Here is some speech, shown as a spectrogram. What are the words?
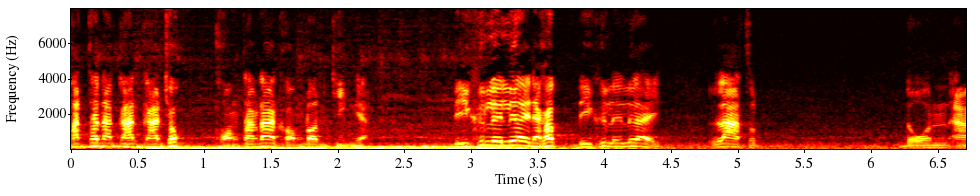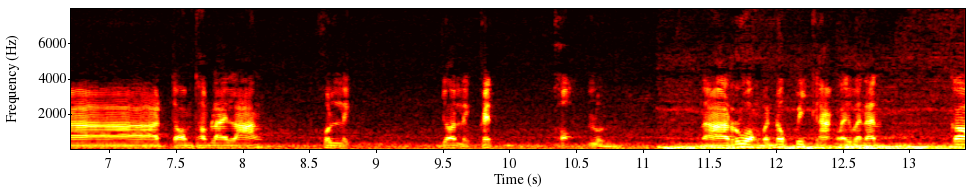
พัฒนาการการชกของทางด้านของดอนคิงเนี่ยดีขึ้นเรื่อยๆนะครับดีขึ้นเรื่อยๆ ล่าสุด โดนอ่าจอมทำลายล้าง คนเหล็กยอดเหล็กเพชรเคาะหล่นนะร่วงเหมือนนกปีกหักอะไรวันนั้น ก็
